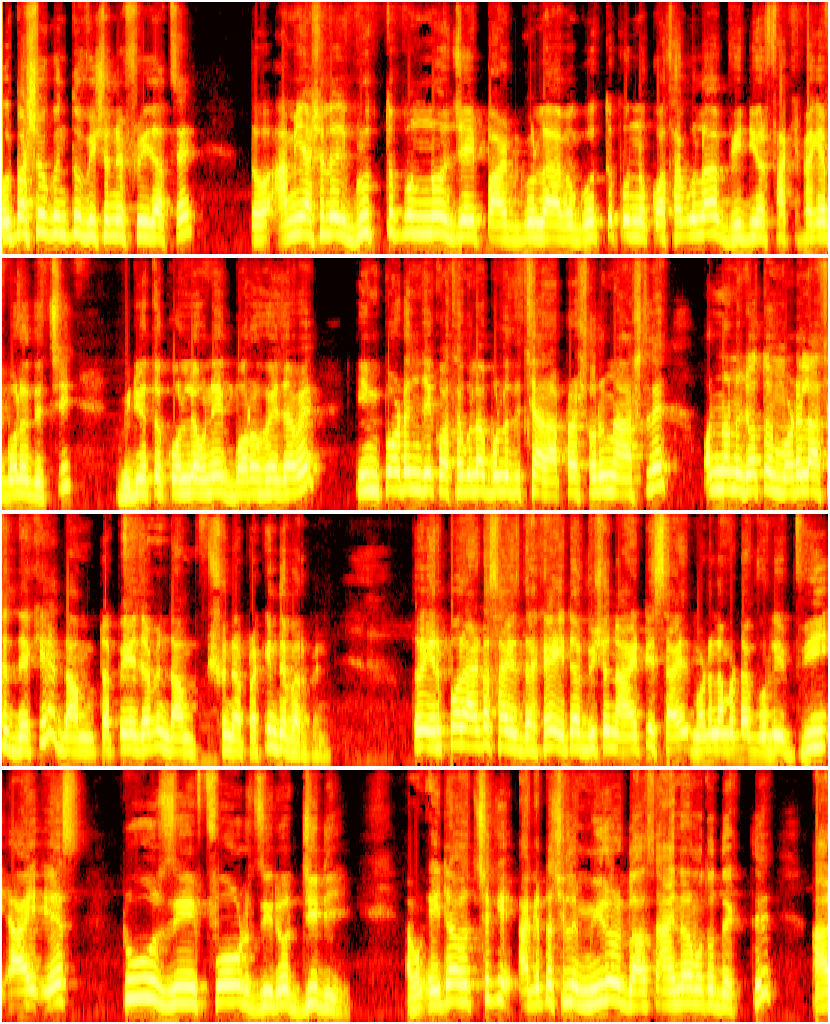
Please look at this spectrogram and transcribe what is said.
ওই পাশেও কিন্তু ভীষণের ফ্রিজ আছে। তো আমি আসলে গুরুত্বপূর্ণ যে পার্টগুলো এবং গুরুত্বপূর্ণ কথাগুলো ভিডিওর ফাঁকে ফাঁকে বলে দিচ্ছি। ভিডিও তো করলে অনেক বড় হয়ে যাবে। ইম্পর্টেন্ট যে কথাগুলো বলে দিচ্ছি, আর আপনার শোরুমে আসলে অন্যান্য যত মডেল আছে দেখে দামটা পেয়ে যাবেন, দাম শুনে আপনারা কিনতে পারবেন। তো এরপর একটা সাইজ দেখে এটা ভীষণ আইটি সাইজ মডেল নাম্বারটা বলি VIS two G four zero GD এবং এটা হচ্ছে কি আগেটা ছিল মিরর গ্লাস আয়নার মতো দেখতে, আর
